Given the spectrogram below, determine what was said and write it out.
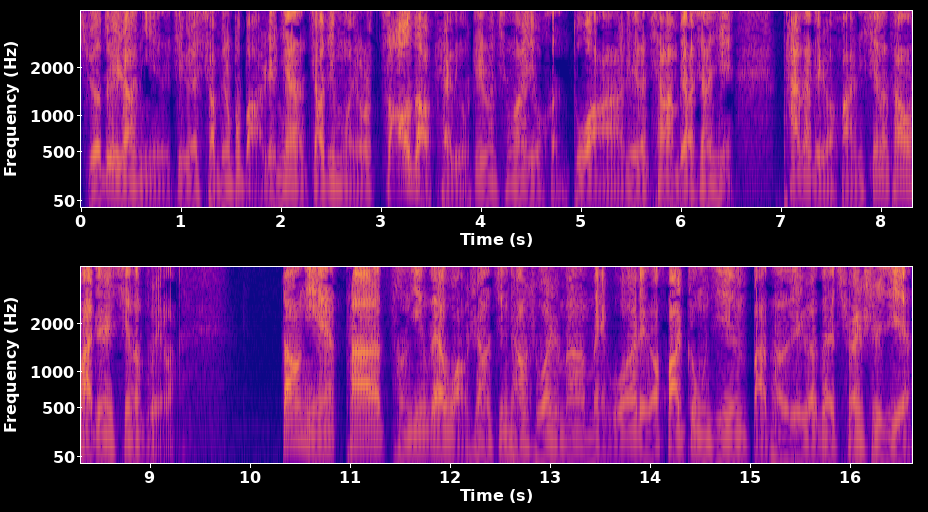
绝对让你这个小命不保，人家脚底抹油，早早开溜。这种情况有很多啊，这个千万不要相信他的这个话。你信了他的话，真是信了鬼了。当年他曾经在网上经常说什么，美国这个花重金把他的这个在全世界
